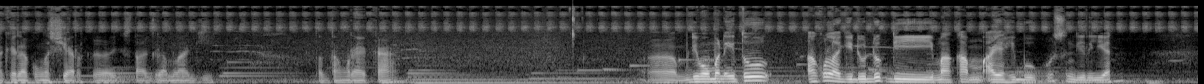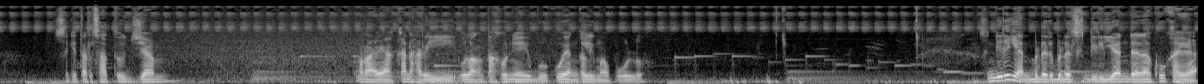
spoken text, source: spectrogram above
akhirnya aku nge-share ke Instagram lagi tentang mereka. Um, di momen itu aku lagi duduk di makam ayah ibuku sendirian. Sekitar satu jam. Merayakan hari ulang tahunnya ibuku yang ke-50 sendirian bener-bener sendirian dan aku kayak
